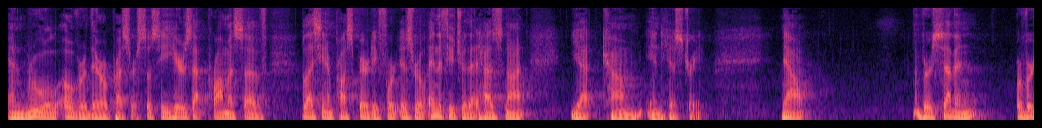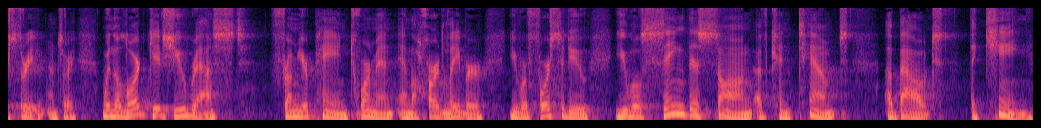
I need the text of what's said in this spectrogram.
and rule over their oppressors. So, see, here's that promise of blessing and prosperity for Israel in the future that has not yet come in history. Now, verse 7 or verse 3, I'm sorry. When the Lord gives you rest, from your pain, torment, and the hard labor you were forced to do, you will sing this song of contempt about the king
